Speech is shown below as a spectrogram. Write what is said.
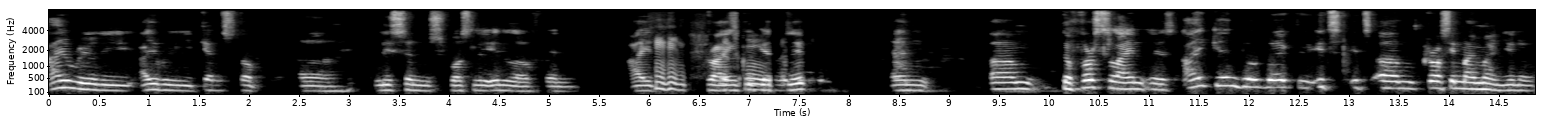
I really I really can't stop uh listen supposedly in love and I trying That's to get clip and um the first line is I can go back to it's it's um crossing my mind you know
